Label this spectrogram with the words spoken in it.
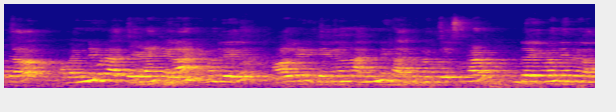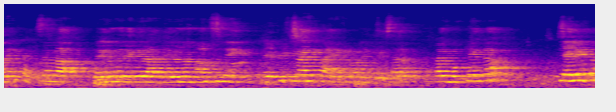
వచ్చారో అవన్నీ కూడా చేయడానికి ఎలాంటి ఇబ్బంది లేదు. ఆల్రెడీ జగన్ అన్ని కార్యక్రమాలు చేసుకున్నాడు ఇందులో ఇబ్బంది ఏం లేదు అందరికీ ఖచ్చితంగా జగన్ దగ్గర జగన్ మనసుని మెప్పించడానికి కార్యక్రమాలు చేశారు. మరి ముఖ్యంగా చేనేత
